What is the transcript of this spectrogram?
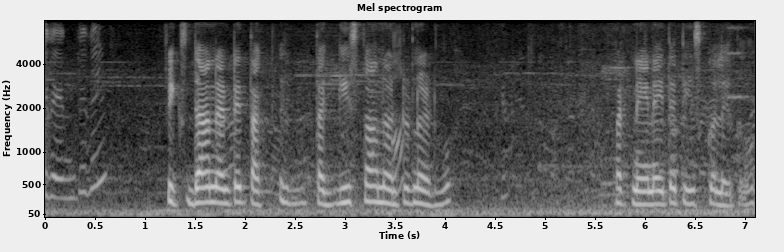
ఇది ఎంతది? ఫిక్స్ డాన్ అంటే తగ్ తగ్గిస్తా అని అంటున్నాడు. బట్ నేనైతే తీసుకోలేదు.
